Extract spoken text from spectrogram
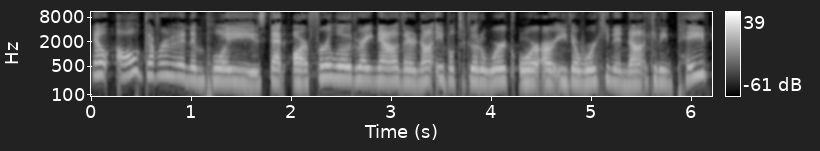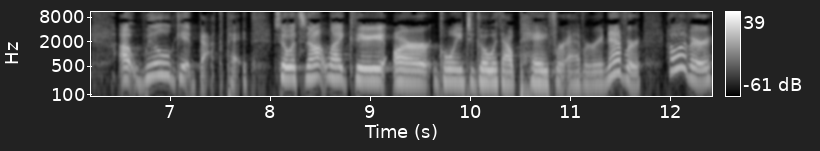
Now, all government employees that are furloughed right now that are not able to go to work or are either working and not getting paid uh, will get back pay. So it's not like they are going to go without pay forever and ever. However,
